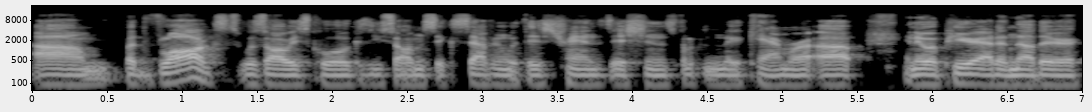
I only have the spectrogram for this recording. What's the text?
um but vlogs was always cool because you saw him six seven with his transitions flipping the camera up and it would appear at another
